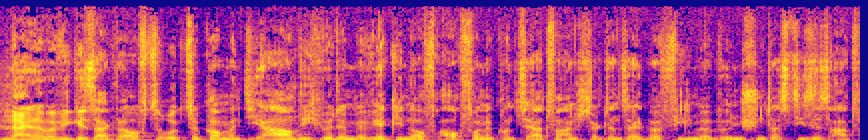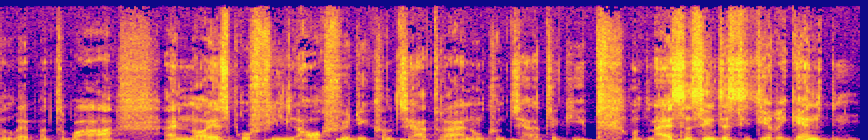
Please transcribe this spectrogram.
Nein, aber wie gesagt, darauf zurückzukommen, ja, und ich würde mir wirklich noch auch von den Konzertveranstaltern selber viel mehr wünschen, dass dieses Art von Repertoire ein neues Profil auch für die Konzertreihen und Konzerte gibt. Und meistens sind es die Dirigenten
